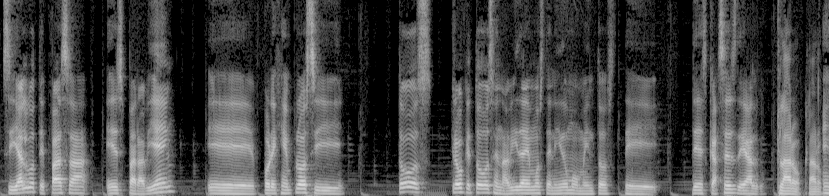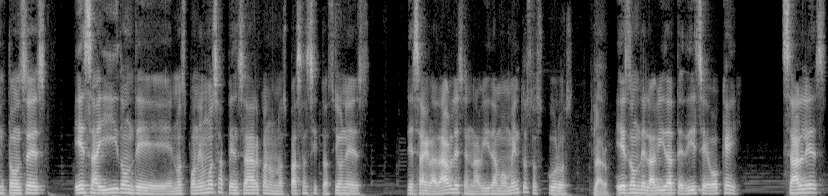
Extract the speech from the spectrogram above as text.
Si algo te pasa es para bien. Eh, por ejemplo, si todos, creo que todos en la vida hemos tenido momentos de, de escasez de algo. Claro, claro. Entonces, es ahí donde nos ponemos a pensar cuando nos pasan situaciones desagradables en la vida, momentos oscuros. Claro. Es donde la vida te dice, ok, sales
